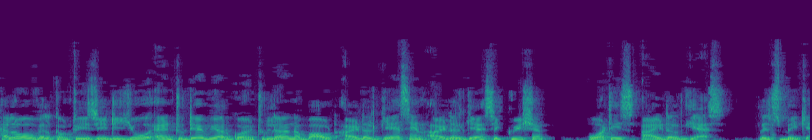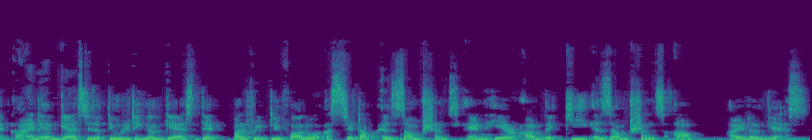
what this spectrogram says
Hello, welcome to EasyEDU and today we are going to learn about ideal gas and ideal gas equation. What is ideal gas? Let's begin. Ideal gas is a theoretical gas that perfectly follow a set of assumptions and here are the key assumptions of ideal gas.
